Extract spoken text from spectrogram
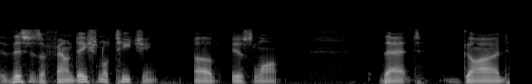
this is a foundational teaching of Islam that God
